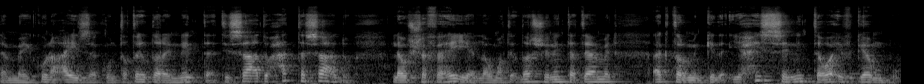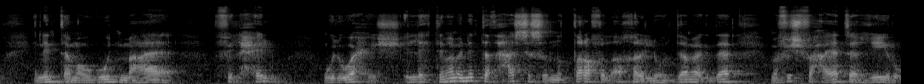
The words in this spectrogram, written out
لما يكون عايزك وانت تقدر ان انت تساعده حتى ساعده لو شفهيا لو ما تقدرش ان انت تعمل أكتر من كده يحس ان انت واقف جنبه ان انت موجود معاه في الحلو. والوحش الاهتمام إن أنت تحسس إن الطرف الآخر اللي قدامك ده مفيش في حياتك غيره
